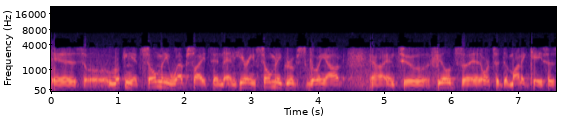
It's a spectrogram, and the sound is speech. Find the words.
is looking at so many websites and, and hearing so many groups going out uh, into fields uh, or to demonic cases,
